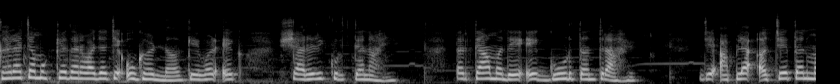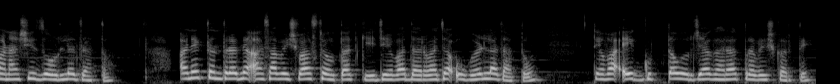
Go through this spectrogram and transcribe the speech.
घराच्या मुख्य दरवाजाचे उघडणं केवळ एक शारीरिक कृत्य नाही तर त्यामध्ये एक गूढ तंत्र आहे. जे आपल्या अचेतन मनाशी जोडलं जातं. अनेक तंत्रज्ञ असा विश्वास ठेवतात की जेव्हा दरवाजा उघडला जातो तेव्हा एक गुप्त ऊर्जा घरात प्रवेश करते.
